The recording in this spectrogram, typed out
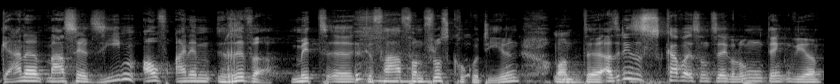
gerne Marcel Siem auf einem River mit äh, Gefahr von Flusskrokodilen. Und äh, also dieses Cover ist uns sehr gelungen, denken wir,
